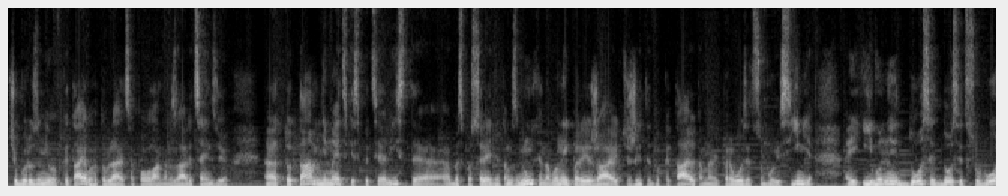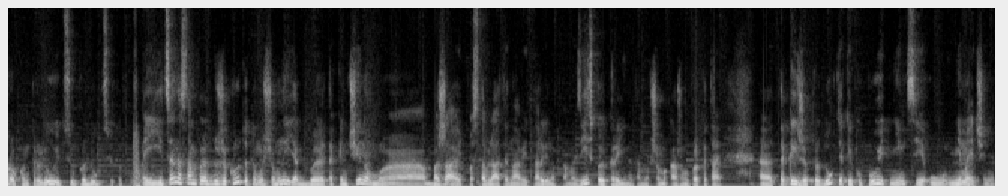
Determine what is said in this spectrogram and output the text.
щоб ви розуміли, в Китаї виготовляється Paulaner за ліцензією. Е, То там німецькі спеціалісти е, безпосередньо там з Мюнхена вони переїжджають жити до Китаю, там навіть перевозять з собою сім'ї, е, і вони досить досить суворо контролюють цю продукцію. Тобто, і це насамперед дуже круто, тому що вони якби таким чином бажають поставляти навіть на ринок там азійської країни, там якщо ми кажемо про Китай, такий же продукт, який купують німці у Німеччині.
